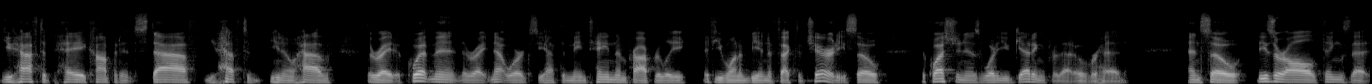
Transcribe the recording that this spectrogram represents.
you have to pay competent staff. You have to, you know, have the right equipment, the right networks. You have to maintain them properly if you want to be an effective charity. So the question is, what are you getting for that overhead? And so these are all things that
